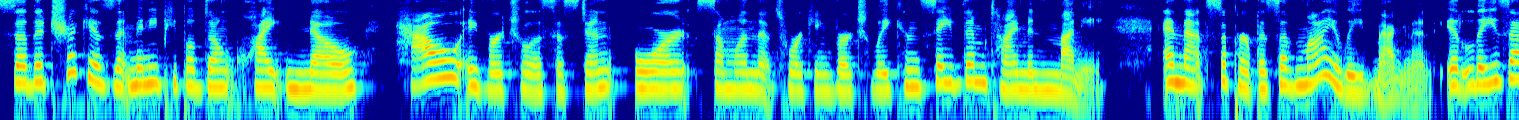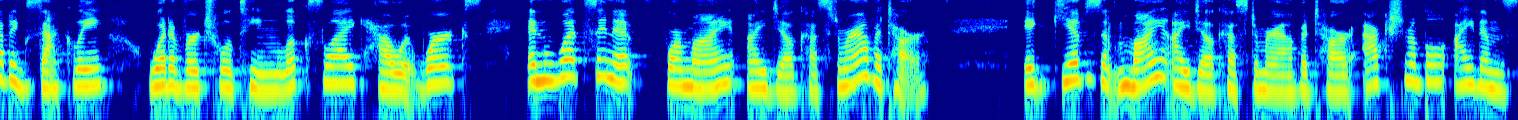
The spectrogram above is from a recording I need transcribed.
So, the trick is that many people don't quite know how a virtual assistant or someone that's working virtually can save them time and money. And that's the purpose of my lead magnet. It lays out exactly what a virtual team looks like, how it works, and what's in it for my ideal customer avatar. It gives my ideal customer avatar actionable items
